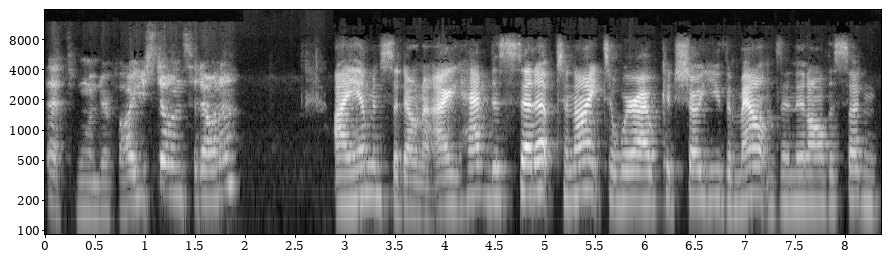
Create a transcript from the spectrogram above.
That's wonderful. Are you still in Sedona? I am in Sedona. I had this set up tonight to where I could show you the mountains, and then all of a sudden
